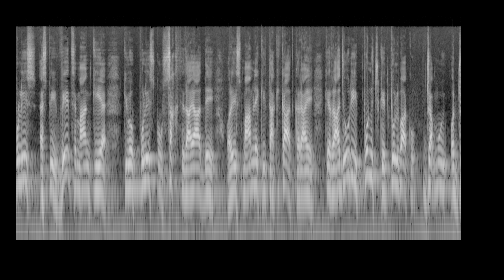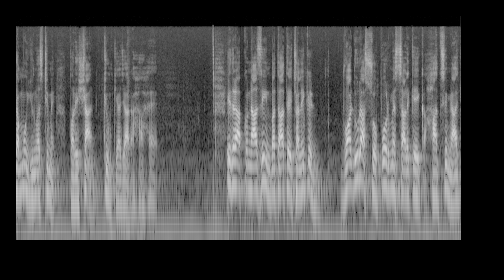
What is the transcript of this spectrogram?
police SP Vaid से मांग की है कि वो पुलिस को सख्त हिदायत दें और इस मामले की तहकीकात कराएँ कि राजौरी पुंछ के तुलबा को जम्मू और जम्मू यूनिवर्सिटी में परेशान क्यों किया जा रहा है। इधर आपको नाजरीन बताते चलें कि वाडूरा सोपोर में सड़क एक हादसे में आज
